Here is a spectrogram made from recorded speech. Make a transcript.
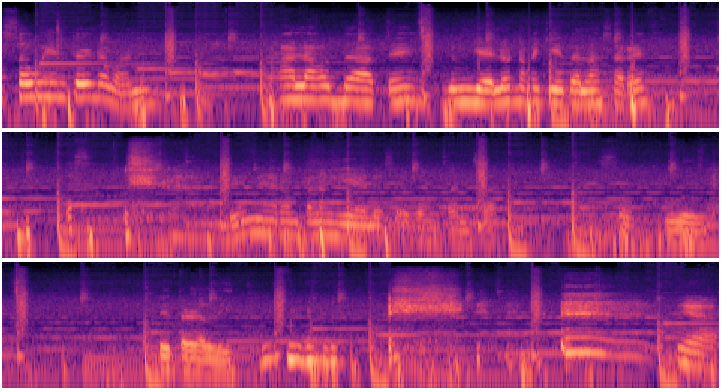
Tapos sa winter naman, akala ko dati, yung yellow nakikita lang sa ref. Tapos, grabe, meron palang yellow sa ibang bansa. So cool. Literally. Yeah.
